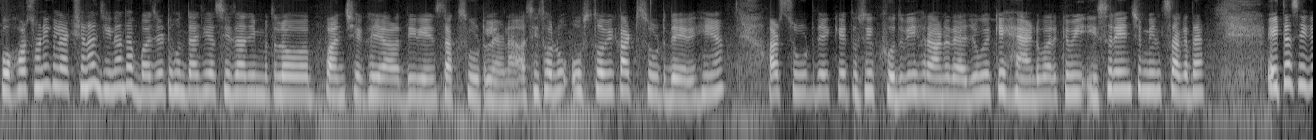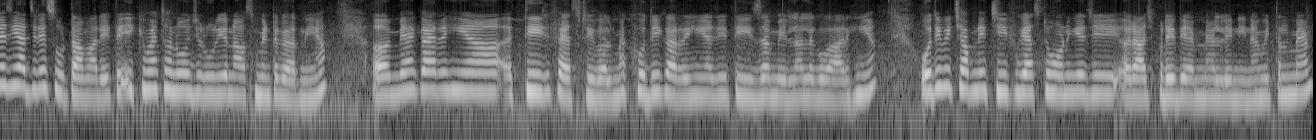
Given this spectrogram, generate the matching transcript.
ਬਹੁਤ ਸੋਹਣੀ ਕਲੈਕਸ਼ਨ ਆ, ਜਿਨ੍ਹਾਂ ਦਾ ਬਜਟ ਹੁੰਦਾ ਜੀ, ਅਸੀਂ ਤਾਂ ਜੀ ਮਤਲਬ 5-6000 ਦੀ ਰੇਂਜ ਤੱਕ ਸੂਟ ਲੈਣਾ। ਅਸੀਂ ਤੁਹਾਨੂੰ ਉਸ ਤੋਂ ਵੀ ਘੱਟ ਸੂਟ ਦੇ ਰਹੇ ਹਾਂ। ਔਰ ਸੂਟ ਦੇਖ ਕੇ ਤੁਸੀਂ ਖੁਦ ਵੀ ਹੈਰਾਨ ਰਹਿ ਜਾਓਗੇ ਕਿ ਹੈਂਡ ਵਰਕ ਵੀ ਇਸ ਰੇਂਜ 'ਚ ਮਿਲ ਸਕਦਾ ਇਹ ਤਾਂ ਸੀਗਾ ਜੀ ਅੱਜ ਦੇ ਸੂਟਾਂ ਬਾਰੇ। ਤੇ ਇੱਕ ਮੈਂ ਤੁਹਾਨੂੰ ਜ਼ਰੂਰੀ ਅਨਾਉਂਸਮੈਂਟ ਕਰਨੀ ਆ। ਮੈਂ ਕਰ ਰਹੀ ਹਾਂ ਤੀਜ ਫੈਸਟੀਵਲ ਮੈਂ ਖੁਦ ਹੀ ਕਰ ਰਹੀ ਹਾਂ ਜੀ, ਤੀਜ ਦਾ ਮੇਲਾ ਲਗਵਾ ਰਹੀ ਹਾਂ। ਉਹਦੇ ਵਿੱਚ ਆਪਣੇ ਚੀਫ ਗੈਸਟ ਹੋਣਗੇ ਜੀ, ਰਾਜਪੁਰੇ ਦੇ ਐਮਐਲਏ ਨੀਨਾ ਮਿੱਤਲ ਮੈਮ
